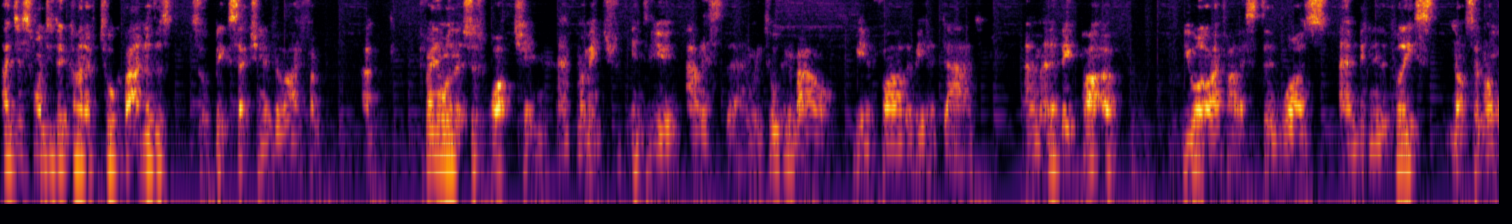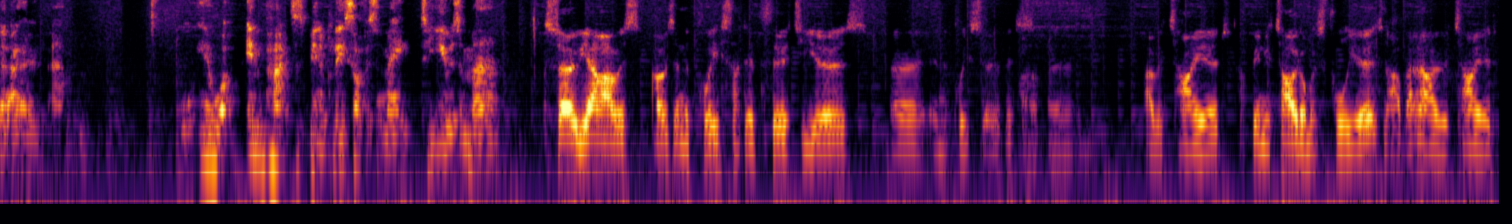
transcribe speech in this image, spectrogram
I just wanted to kind of talk about another sort of big section of your life. I'm, I'm, for anyone that's just watching, um, I'm int- interviewing Alistair, and we're talking about being a father, being a dad, um, and a big part of your life, Alistair, was um, being in the police not so long Yeah. ago. You know, what impact has being a police officer made to you as a man? So yeah, I was I was in the police. I did 30 years uh, in the police service. Wow. Um, I retired. I've been retired almost four years now, Ben. I retired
